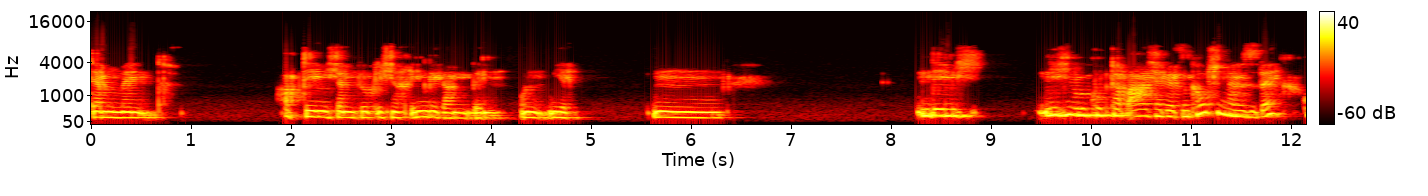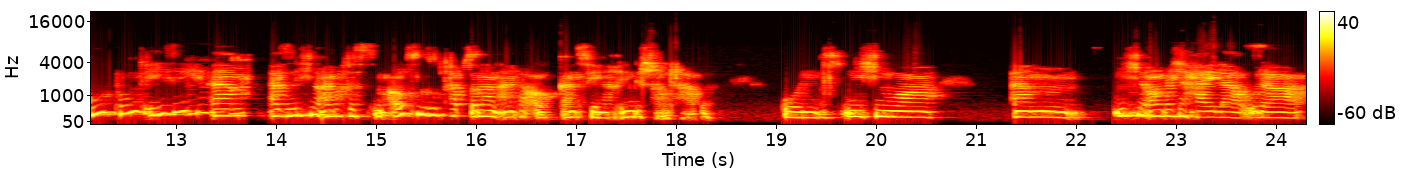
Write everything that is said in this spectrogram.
der Moment, ab dem ich dann wirklich nach innen gegangen bin und mir, mh, hm, indem ich nicht nur geguckt habe, ah, ich habe jetzt ein Coaching, dann ist es weg, gut, Punkt, easy. Mhm. Ähm, also nicht nur einfach das im Außen gesucht habe, sondern einfach auch ganz viel nach innen geschaut habe. Und nicht nur, ähm, nicht nur irgendwelche Heiler oder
